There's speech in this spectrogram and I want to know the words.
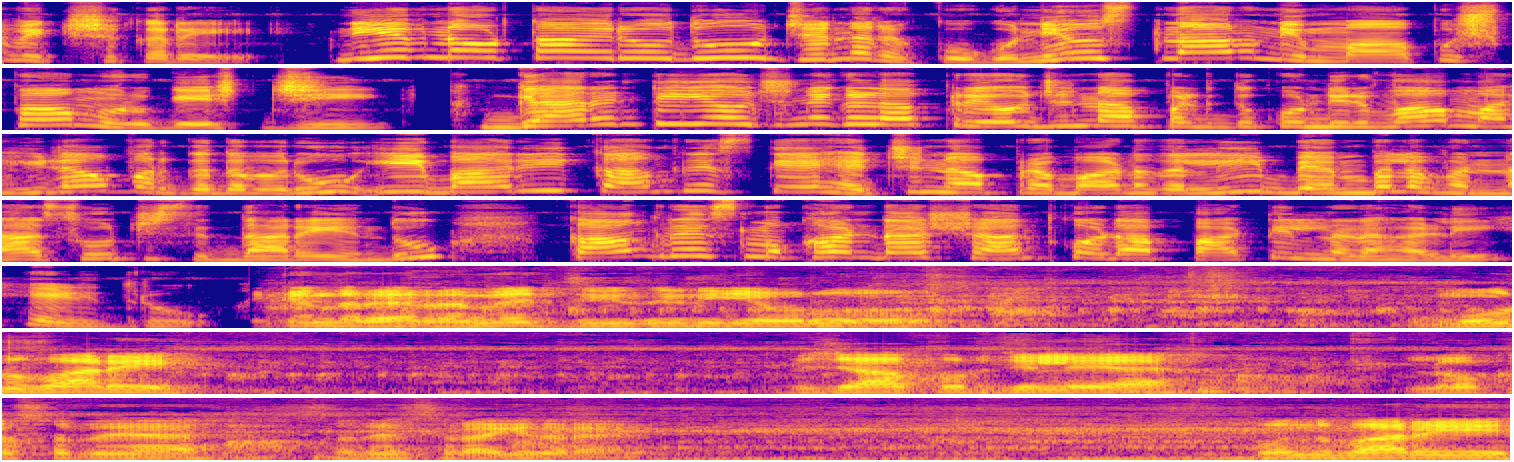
ವೀಕ್ಷಕರೇ. ನೀವು ನೋಡ್ತಾ ಇರೋದು ಜನರ ಕೂಗು ನ್ಯೂಸ್. ನಾನು ನಿಮ್ಮ ಪುಷ್ಪಾ ಮುರುಗೇಶ್ ಜಿ. ಗ್ಯಾರಂಟಿ ಯೋಜನೆಗಳ ಪ್ರಯೋಜನ ಪಡೆದುಕೊಂಡಿರುವ ಮಹಿಳಾ ವರ್ಗದವರು ಈ ಬಾರಿ ಕಾಂಗ್ರೆಸ್ಗೆ ಹೆಚ್ಚಿನ ಪ್ರಮಾಣದಲ್ಲಿ ಬೆಂಬಲವನ್ನ ಸೂಚಿಸಿದ್ದಾರೆ ಎಂದು ಕಾಂಗ್ರೆಸ್ ಮುಖಂಡ ಶಾಂತಗೌಡ ಪಾಟೀಲ್ ನಡಹಳ್ಳಿ ಹೇಳಿದರು. ಏಕೆಂದರೆ ರಮೇಶ್ ಅವರು ಮೂರು ಬಾರಿ ಬಿಜಾಪುರ ಜಿಲ್ಲೆಯ ಲೋಕಸಭೆಯ ಸದಸ್ಯರಾಗಿದ್ದಾರೆ. ಒಂದು ಬಾರಿ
